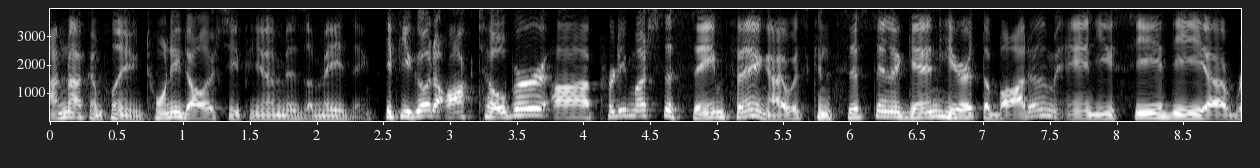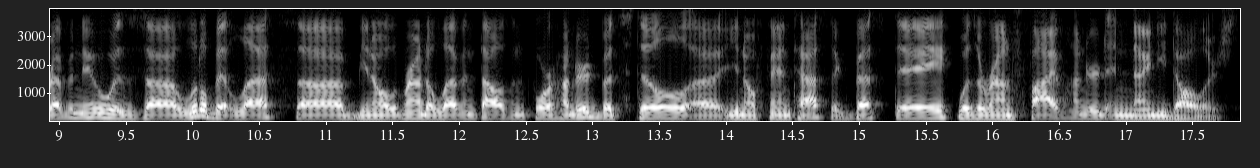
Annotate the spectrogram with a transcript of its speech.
I'm not complaining. $20 CPM is amazing. If you go to October, uh, pretty much the same thing. I was consistent again here at the bottom and you see the uh, revenue was uh, a little bit less, uh, you know, around 11,400, but still, uh, you know, fantastic. Best day was around $590.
